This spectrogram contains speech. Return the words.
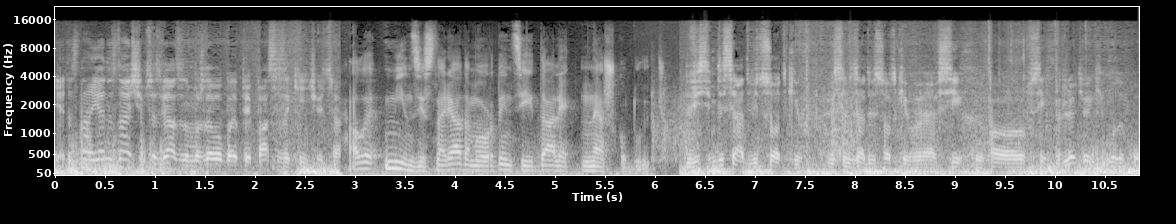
Я не знаю, я не знаю, чим це зв'язано. Можливо, боєприпаси закінчуються. Але мін зі снарядами ординці й далі не шкодують. 80%, 80% всіх, всіх прильотів, які були по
